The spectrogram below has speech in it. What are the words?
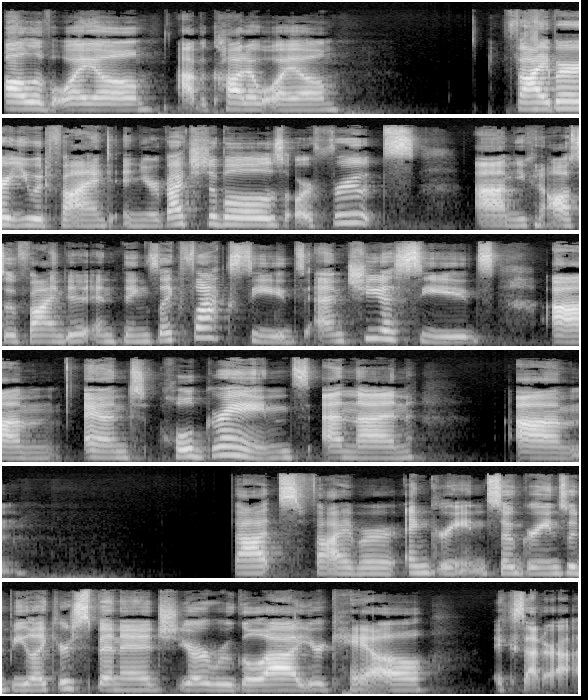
olive oil, avocado oil. Fiber you would find in your vegetables or fruits. Um, you can also find it in things like flax seeds and chia seeds um, and whole grains. And then um, fats, fiber, and greens. So greens would be like your spinach, your arugula, your kale, etc.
